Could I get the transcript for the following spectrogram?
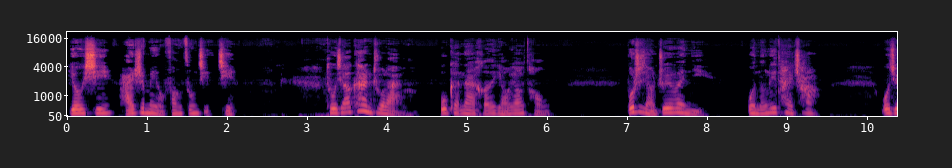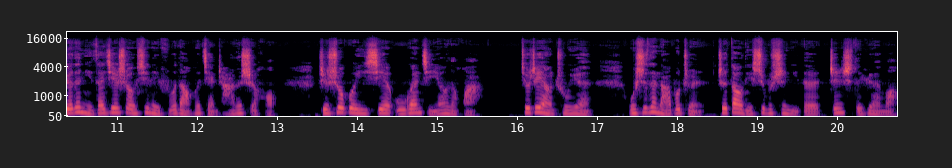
尤西还是没有放松警戒。土桥看出来了。无可奈何的摇摇头，不是想追问你，我能力太差。我觉得你在接受心理辅导和检查的时候，只说过一些无关紧要的话，就这样出院，我实在拿不准这到底是不是你的真实的愿望。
